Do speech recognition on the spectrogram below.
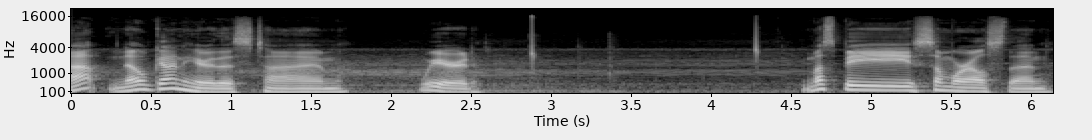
Ah, no gun here this time. Weird. Must be somewhere else then.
